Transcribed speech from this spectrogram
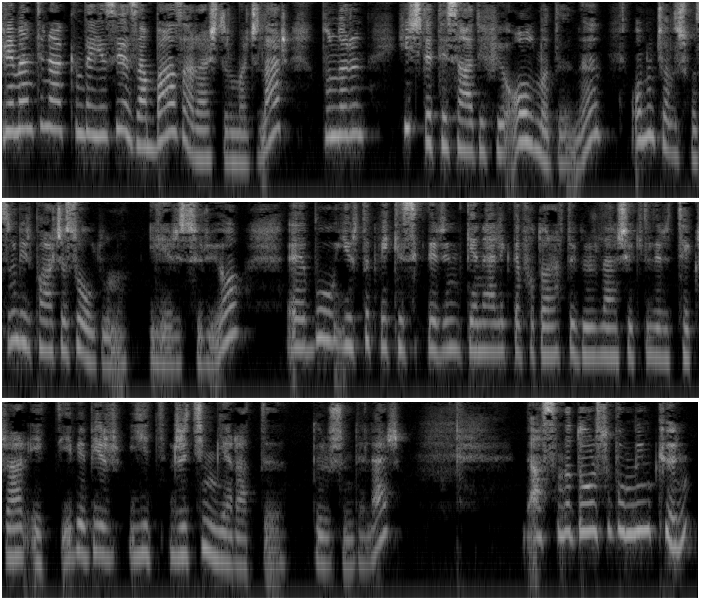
Clementin hakkında yazı yazan bazı araştırmacılar bunların hiç de tesadüfi olmadığını, onun çalışmasının bir parçası olduğunu ileri sürüyor. E, bu yırtık ve kesiklerin genellikle fotoğrafta görülen şekilleri tekrar ettiği ve bir ritim yarattığı görüşündeler. Aslında doğrusu bu mümkün.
